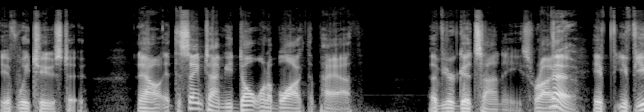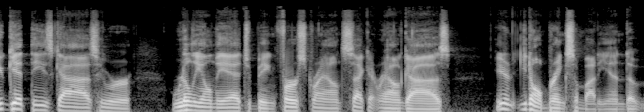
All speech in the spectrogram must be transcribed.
if we choose to. Now, at the same time, you don't want to block the path of your good signees, right? No. If if you get these guys who are really on the edge of being first round, second round guys, you you don't bring somebody in to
